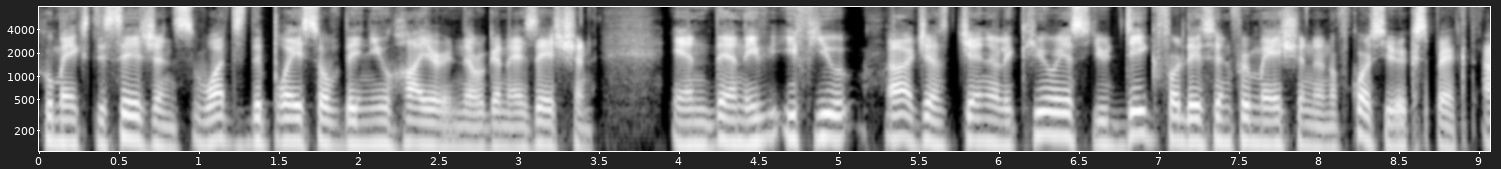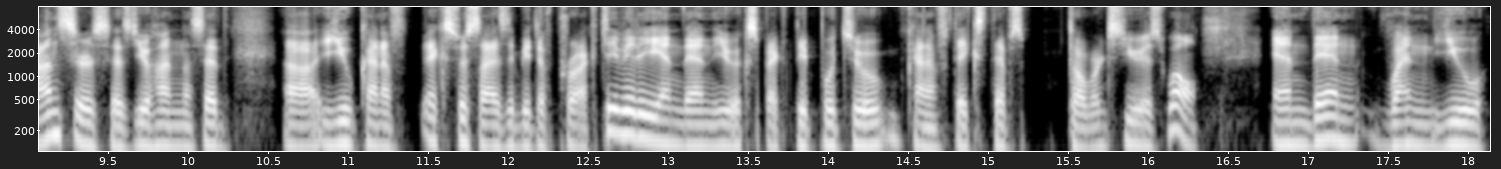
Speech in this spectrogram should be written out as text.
Who makes decisions? What's the place of the new hire in the organization? And then if, if you are just generally curious you dig for this information and of course you expect answers as johanna said uh, you kind of exercise a bit of proactivity and then you expect people to kind of take steps towards you as well. And then when you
